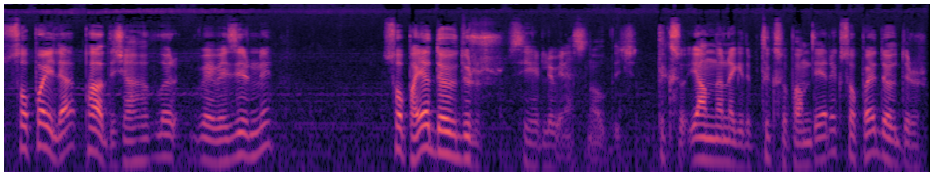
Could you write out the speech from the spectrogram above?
sopayla padişahı ve vezirini sopaya dövdürür sihirli bir nesne olduğu için. Tık so yanlarına gidip tık sopam diyerek sopaya dövdürür.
